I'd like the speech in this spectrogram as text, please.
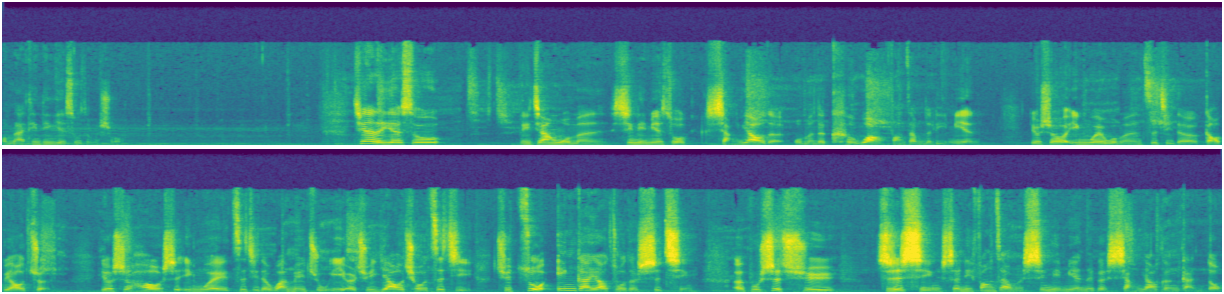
我们来听听耶稣怎么说。亲爱的耶稣。你将我们心里面所想要的、我们的渴望放在我们的里面，有时候因为我们自己的高标准，有时候是因为自己的完美主义而去要求自己去做应该要做的事情，而不是去执行神你放在我们心里面那个想要跟感动。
